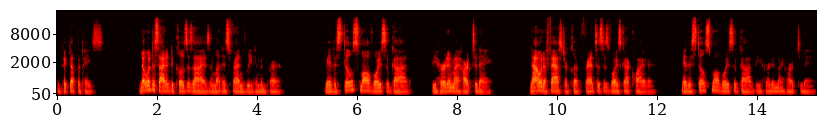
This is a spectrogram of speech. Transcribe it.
and picked up the pace. Noah decided to close his eyes and let his friend lead him in prayer. May the still small voice of God be heard in my heart today. Now, at a faster clip, Francis's voice got quieter. May the still small voice of God be heard in my heart today.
